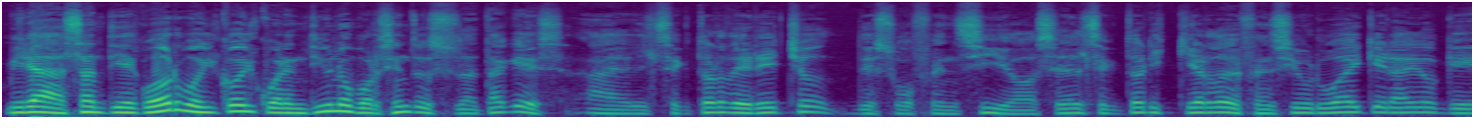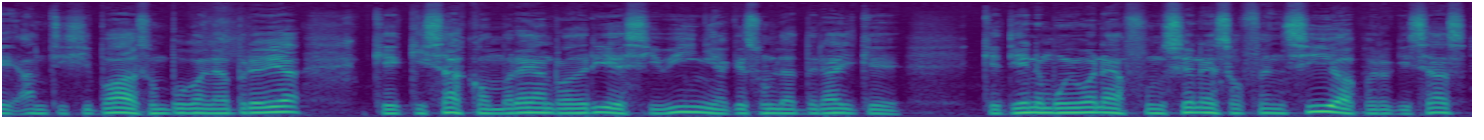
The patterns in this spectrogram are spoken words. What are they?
Mirá, Santi, Ecuador volcó el 41% de sus ataques al sector derecho de su ofensiva, o sea, el sector izquierdo defensivo Uruguay, que era algo que anticipabas un poco en la previa, que quizás con Brian Rodríguez y Viña, que es un lateral que, que tiene muy buenas funciones ofensivas, pero quizás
